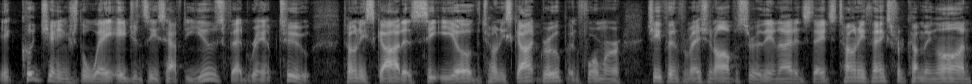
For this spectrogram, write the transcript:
It could change the way agencies have to use FedRAMP too. Tony Scott is CEO of the Tony Scott Group and former Chief Information Officer of the United States. Tony, thanks for coming on.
